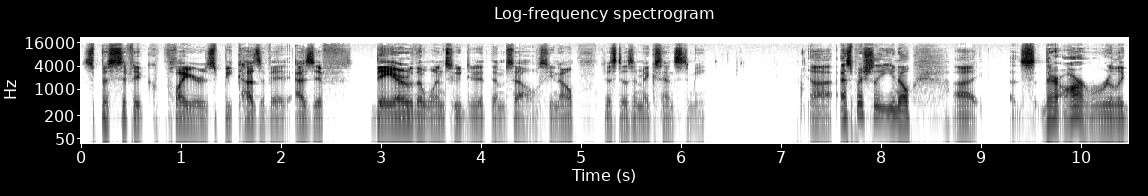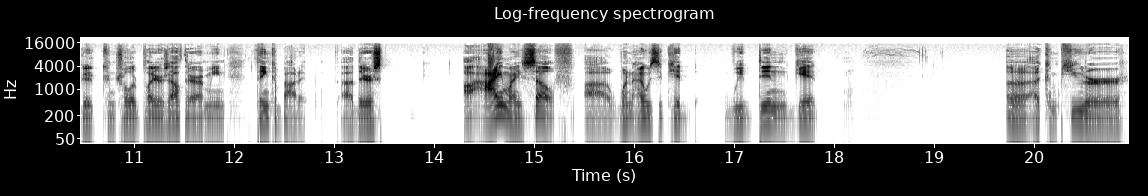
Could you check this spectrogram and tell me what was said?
specific players because of it as if they're the ones who did it themselves you know? Just doesn't make sense to me. Uh, especially you know uh, there are really good controller players out there. I mean think about it. Uh, there's i myself uh, when i was a kid we didn't get a, a computer.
